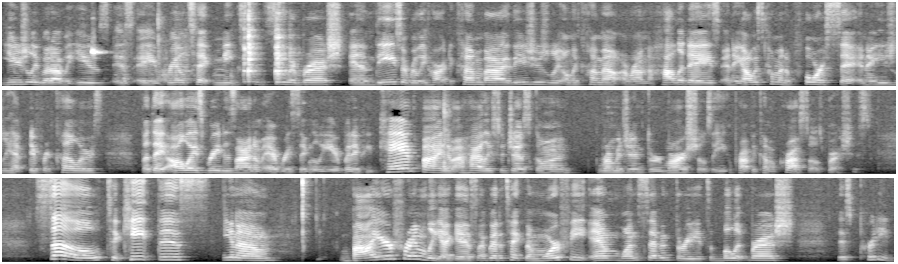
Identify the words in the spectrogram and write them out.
usually what I would use is a Real Techniques concealer brush and these are really hard to come by. These usually only come out around the holidays and they always come in a four set and they usually have different colors but they always redesign them every single year. But if you can find them, I highly suggest going rummaging through Marshalls and you can probably come across those brushes. So to keep this, you know, buyer friendly, I guess. I'm going to take the Morphe M173. It's a bullet brush. It's pretty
